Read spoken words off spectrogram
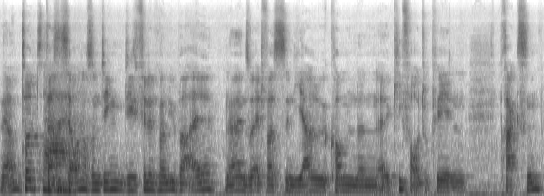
Ja, Total. Das ist ja auch noch so ein Ding, die findet man überall, ne, in so etwas in die Jahre gekommenen äh, Kieferorthopäden-Praxen,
